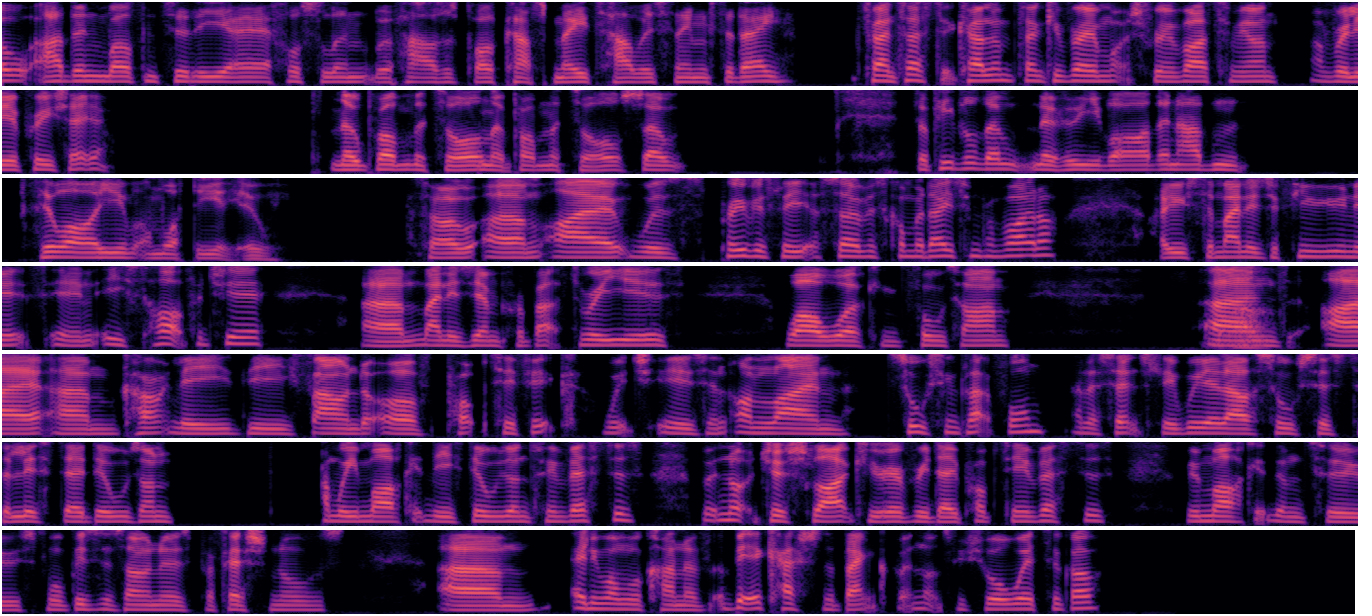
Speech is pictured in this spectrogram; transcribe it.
Adin, welcome to the uh, Hustling with Houses podcast, mate. How is things today? Fantastic, Callum. Thank you very much for inviting me on. I really appreciate it. No problem at all. No problem at all. So, for people who don't know who you are, then Adin, who are you and what do you do? So, um, I was previously a service accommodation provider. I used to manage a few units in East Hertfordshire, um, managed them for about three years while working full time. Wow. And I am currently the founder of Proptific, which is an online sourcing platform. And essentially, we allow sourcers to list their deals on, and we market these deals onto investors, but not just like your everyday property investors. We market them to small business owners, professionals, um, anyone with kind of a bit of cash in the bank, but not too sure where to go.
